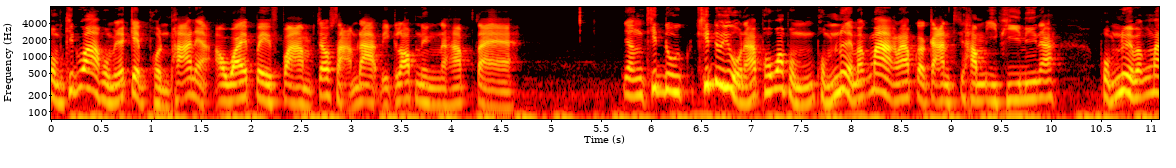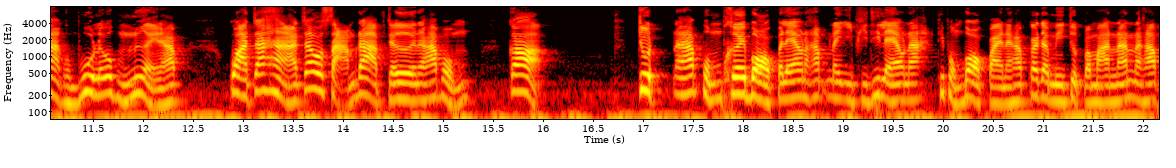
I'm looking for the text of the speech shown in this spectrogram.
ผมคิดว่าผมจะเก็บผลพระเนี่ยเอาไว้ไปฟาร์มเจ้าสามดาบอีกรอบหนึ่งนะครับ แต่ยังคิดดูคิดดูอยู่นะครับ เพราะว่าผมผมเหนื่อยมากๆนะครับ กับการทำ EP นี้นะ ผมเหนื่อยมากๆ ผมพูดเลยว่าผมเหนื่อยนะครับ กว่าจะหาเจ้าสามดาบเจอนะครับ ผมก็จุดนะครับ ผมเคยบอกไปแล้วนะครับ ใน EP ที่แล้วนะ ที่ผมบอกไปนะครับ ก็จะมีจุดประมาณนั้นนะครับ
